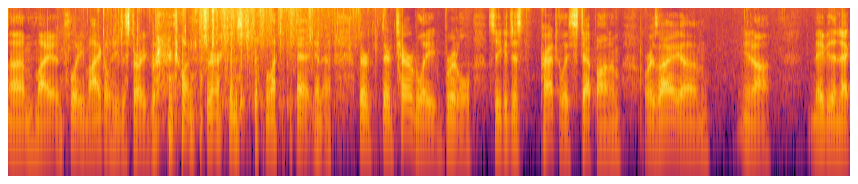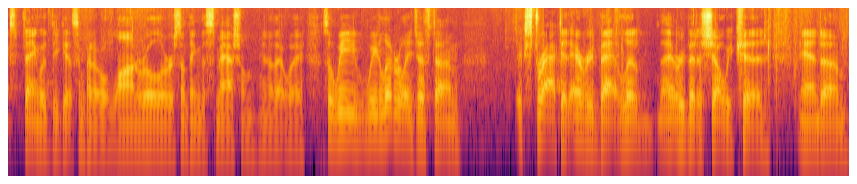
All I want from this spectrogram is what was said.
um, my employee Michael, he just started going turns like that. You know, they're they're terribly brittle, so you could just practically step on them. Or as I, um, you know, maybe the next thing would be get some kind of a lawn roller or something to smash them, you know, that way. So we, we literally just um, extracted every bit, little, every bit of shell we could. And um,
